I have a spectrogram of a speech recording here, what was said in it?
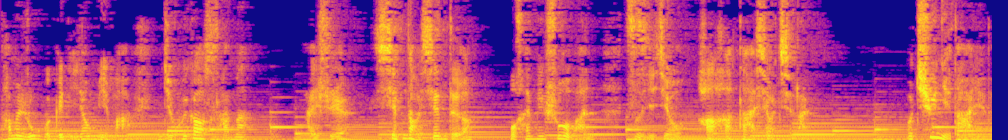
他们如果跟你要密码，你就会告诉他们，还是先到先得？我还没说完，自己就哈哈大笑起来。我去你大爷的！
